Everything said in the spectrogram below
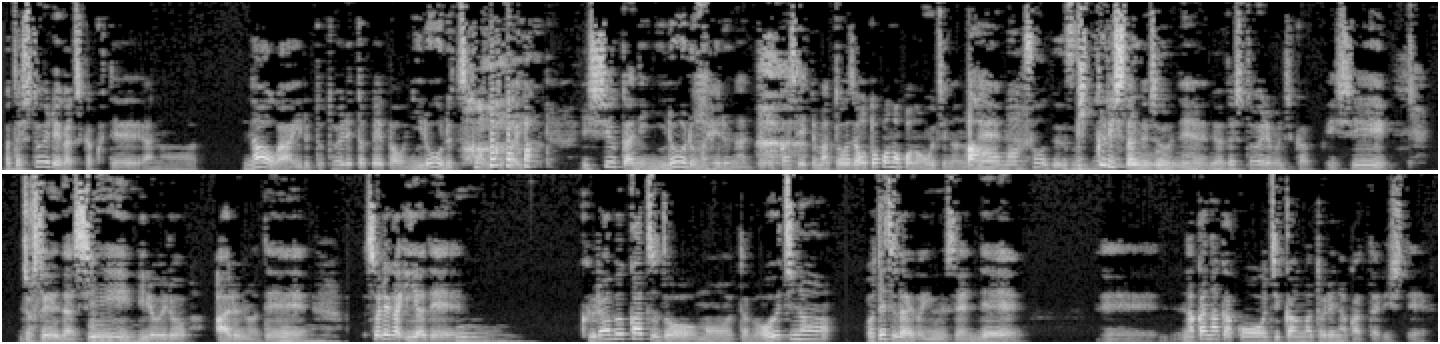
私トイレが近くて、あの、なおがいるとトイレットペーパーを2ロール使うとか 一週間に2ロールも減るなんておかしいって、まあ当然男の子のお家なので、あまあそうです、ね、びっくりしたんでしょうね、で。私トイレも近いし、女性だし、いろいろあるので、それが嫌で、クラブ活動も多分お家のお手伝いが優先で、えー、なかなかこう時間が取れなかったりして、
